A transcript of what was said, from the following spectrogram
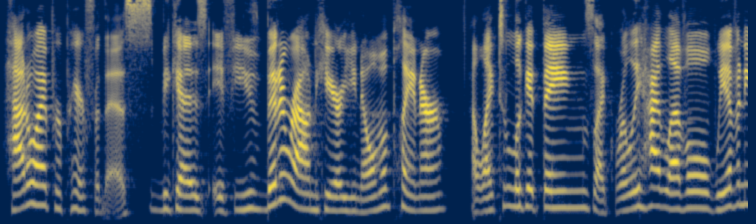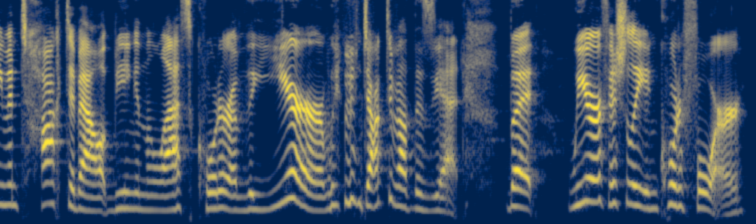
how do I prepare for this? Because if you've been around here, you know I'm a planner. I like to look at things like really high level. We haven't even talked about being in the last quarter of the year. We haven't talked about this yet, but we are officially in quarter four.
